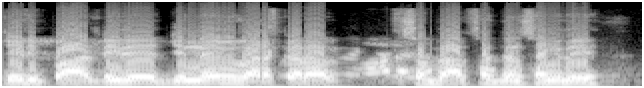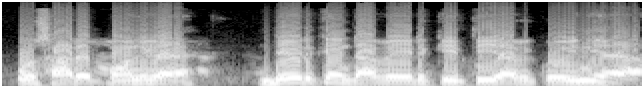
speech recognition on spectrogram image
ਜਿਹੜੀ ਪਾਰਟੀ ਦੇ ਜਿੰਨੇ ਵੀ ਵਰਕਰ ਆ, ਸਰਦਾਰ ਸੱਜਣ ਸਿੰਘ ਦੇ, ਉਹ ਸਾਰੇ ਪਹੁੰਚ ਗਏ। ਡੇਢ ਘੰਟਾ ਵੇਟ ਕੀਤੀ ਆ ਵੀ ਕੋਈ ਨਹੀਂ ਆਇਆ।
